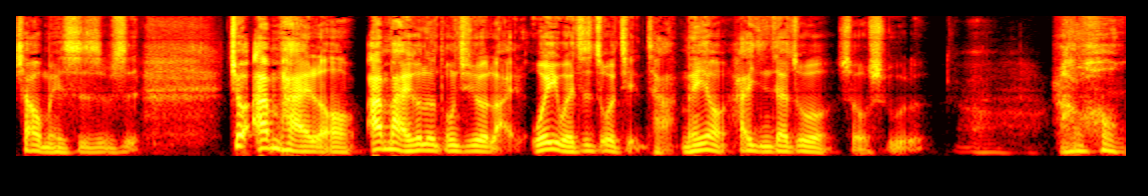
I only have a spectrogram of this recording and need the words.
下午没事是不是？就安排了哦，安排后的东西就来了。我以为是做检查，没有，他已经在做手术了。然后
